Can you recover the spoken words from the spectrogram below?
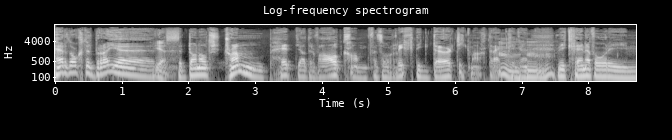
Herr Dr. Breuer, Yes. der Donald Trump hat ja den Wahlkampf so richtig dirty gemacht, dreckig. Mhm. Wir kennen vor ihm.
